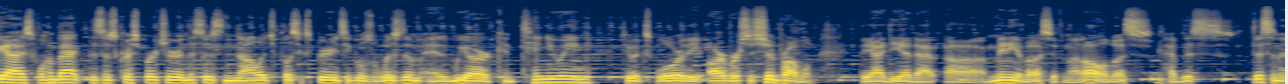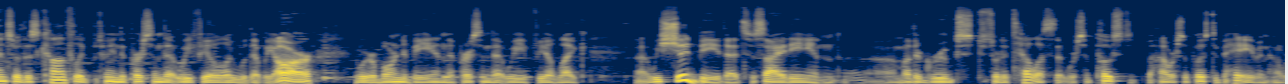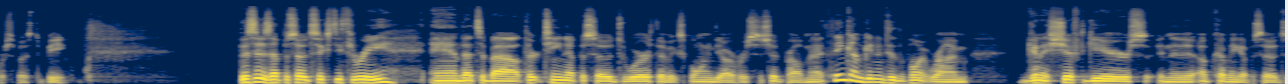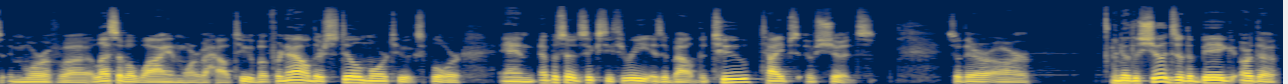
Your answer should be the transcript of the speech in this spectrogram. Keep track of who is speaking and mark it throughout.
Speaker 1: Hey guys, welcome back. This is Chris Bircher, and this is Knowledge plus Experience equals Wisdom, and we are continuing to explore the Are versus should problem. The idea that uh, many of us, if not all of us, have this dissonance or this conflict between the person that we feel that we are, we were born to be, and the person that we feel like uh, we should be, that society and um, other groups sort of tell us that we're supposed to, how we're supposed to behave and how we're supposed to be. This is episode 63, and that's about 13 episodes worth of exploring the Are versus should problem. And I think I'm getting to the point where I'm going to shift gears in the upcoming episodes in more of a less of a why and more of a how to. But for now, there's still more to explore. And episode 63 is about the two types of shoulds. So there are, you know, the shoulds are the big, or the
